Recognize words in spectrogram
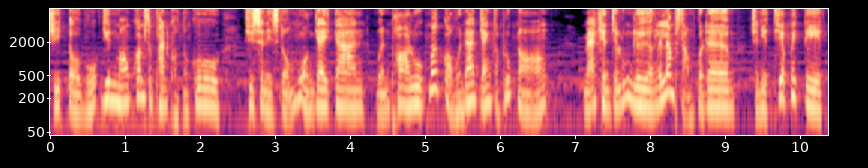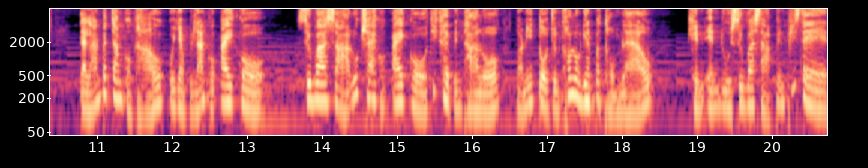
ชิโตมุยืนมองความสัมพันธ์ของทั้งคู่ ที่สนิทสนมห่วงใยกันเหมือนพ่อลูกมากกว่าหัวหน้าแก๊งกับลูกน้อง แม้เคนจะรุ่งเรืองและล่ำสักว่าเดิม ชนิดเทียบไม่ติด แต่ร้านประจำของเขาก็ยังเป็นร้านของไอโกซึบาสาลูกชายของไอโกที่เคยเป็นทารก ตอนนี้โตจนเข้าโรงเรียนประถมแล้ว เคนเอ็นดูซึบาสาเป็นพิเศษ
